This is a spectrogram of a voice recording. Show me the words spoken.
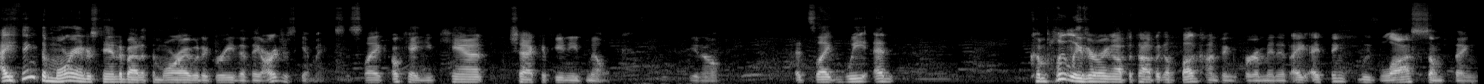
I think the more I understand about it, the more I would agree that they are just gimmicks. It's like, okay, you can't check if you need milk. You know, it's like we and completely veering off the topic of bug hunting for a minute, I, I think we've lost something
